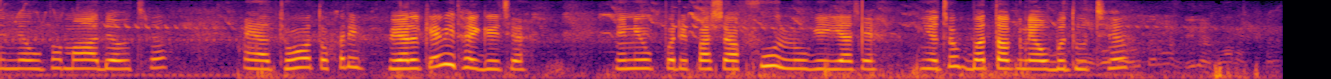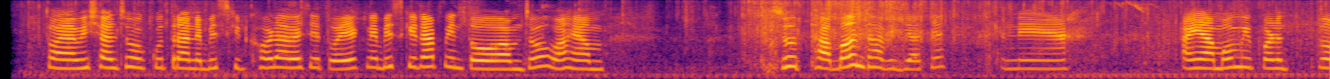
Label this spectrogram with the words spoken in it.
એને ઊભા મહાદેવ છે. અહીંયા જુઓ તો ખરી, વેલ કેવી થઈ ગઈ છે. એની ઉપર પાછા ફૂલ ઉગી ગયા છે. અહીંયા જો બતક ને એવું બધું છે. તો અહીંયા વિશાલ જો કૂતરાને બિસ્કિટ ખવડાવે છે, તો એકને બિસ્કિટ આપીને તો આમ જો અહીંયા આમ જથ્થા બંધ આવી ગયા છે. અને અહીંયા મમ્મી પણ તો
